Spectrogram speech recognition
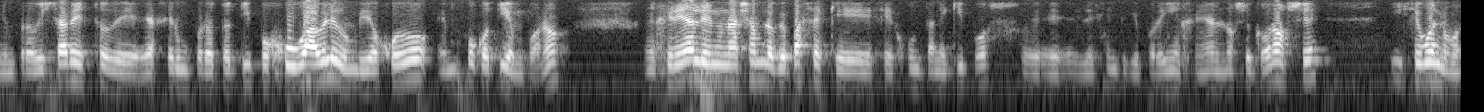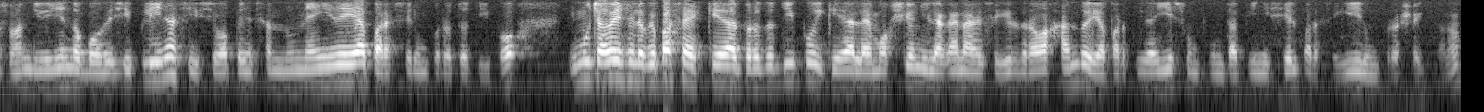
improvisar esto de, hacer un prototipo jugable de un videojuego en poco tiempo, ¿no? En general en una jam lo que pasa es que se juntan equipos eh, de gente que por ahí en general no se conoce y se, bueno, se van dividiendo por disciplinas y se va pensando una idea para hacer un prototipo. Y muchas veces lo que pasa es que queda el prototipo y queda la emoción y las ganas de seguir trabajando y a partir de ahí es un puntapié inicial para seguir un proyecto, ¿no?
